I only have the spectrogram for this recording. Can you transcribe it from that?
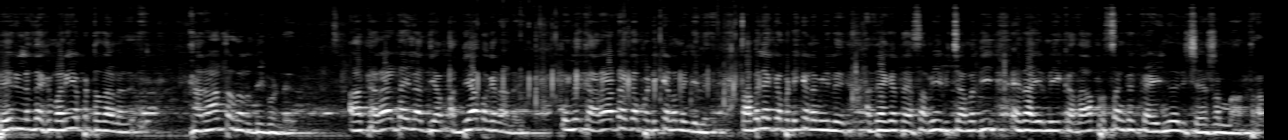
പേരിൽ അദ്ദേഹം അറിയപ്പെട്ടതാണ്. കരാട്ട നടത്തിക്കൊണ്ട്. ആ കരാട്ടയിൽ അധ്യാ അധ്യാപകനാണ്. നിങ്ങൾ കരാട്ടയൊക്കെ പഠിക്കണമെങ്കിൽ തബലയൊക്കെ പഠിക്കണമെങ്കിൽ അദ്ദേഹത്തെ സമീപിച്ചാൽ മതി. ഏതായാലും ഈ കഥാപ്രസംഗം കഴിഞ്ഞതിന് ശേഷം മാത്രം.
